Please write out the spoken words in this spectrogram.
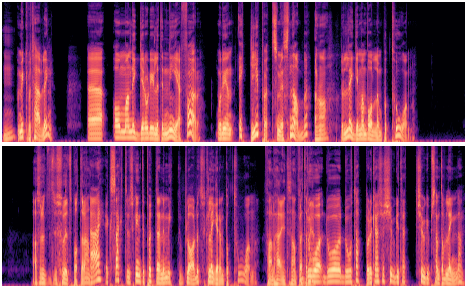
Mm. Mycket på tävling. Eh, om man ligger och det är lite nedför och det är en äcklig putt som är snabb, Jaha. då lägger man bollen på tån. Alltså du inte sweetspottar den? Nej, exakt. Du ska inte putta den i mitten på bladet, du ska lägga den på tån. Fan det här är intressant, mer. då, då, då tappar du kanske 20%, 20% av längden.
